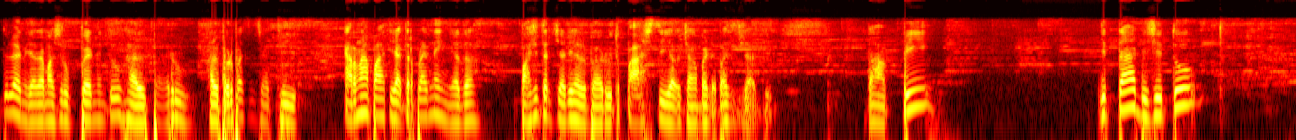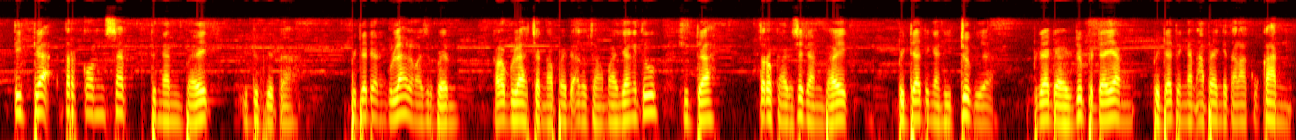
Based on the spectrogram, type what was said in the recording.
betul yang kata Mas Ruben itu hal baru. Hal baru pasti jadi. Karena apa? Tidak terplanning ya toh. Pasti terjadi hal baru itu pasti. Ya jangka pendek pasti terjadi. Tapi kita di situ tidak terkonsep dengan baik hidup kita. Beda dengan kuliah loh Mas Ruben. Kalau kuliah jangka pendek atau jangka panjang itu sudah terorganisir dengan baik. Beda dengan hidup ya. Beda dengan hidup beda yang beda dengan apa yang kita lakukan.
